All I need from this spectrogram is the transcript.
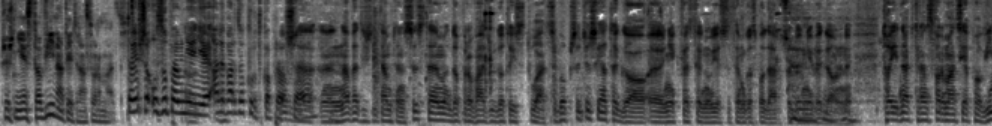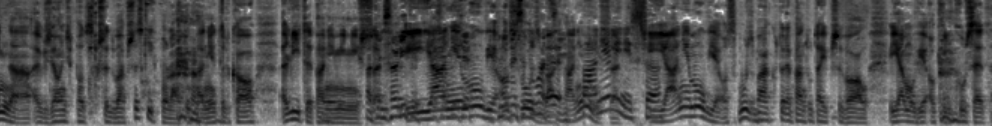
przecież nie jest to wina tej transformacji. To jeszcze uzupełnienie, ale bardzo krótko proszę. Dobrze, e, nawet jeśli tamten system doprowadził do tej sytuacji, bo przecież ja tego e, nie kwestionuję, system gospodarczy był niewydolny, to jednak transformacja powinna wziąć pod skrzydła wszystkich Polaków, a nie tylko elity, panie ministrze. A to nie są elity, I ja nie mówię o służbach, panie, Panie ministrze. ja nie mówię o służbach, które pan tutaj przywołał. Ja mówię o kilkuset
